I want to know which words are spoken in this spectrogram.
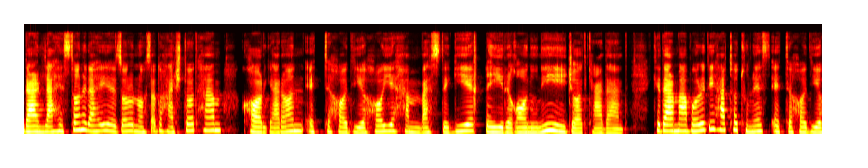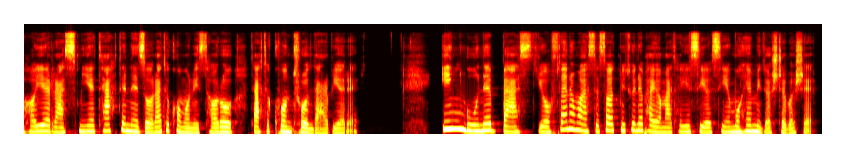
در لهستان دهه 1980 هم کارگران اتحادیه های همبستگی غیرقانونی ایجاد کردند که در مواردی حتی تونست اتحادیه های رسمی تحت نظارت کمونیست ها رو تحت کنترل در بیاره. این گونه بست یافتن مؤسسات می‌تونه پیامدهای سیاسی مهمی داشته باشه.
